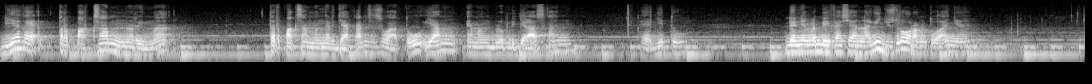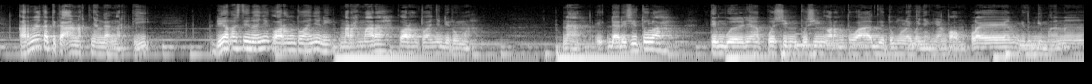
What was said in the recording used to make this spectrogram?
Dia kayak terpaksa menerima terpaksa mengerjakan sesuatu yang emang belum dijelaskan. Kayak gitu. Dan yang lebih kasihan lagi justru orang tuanya. Karena ketika anaknya nggak ngerti dia pasti nanya ke orang tuanya nih marah-marah ke orang tuanya di rumah. Nah dari situlah timbulnya pusing-pusing orang tua gitu mulai banyak yang komplain gitu gimana?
